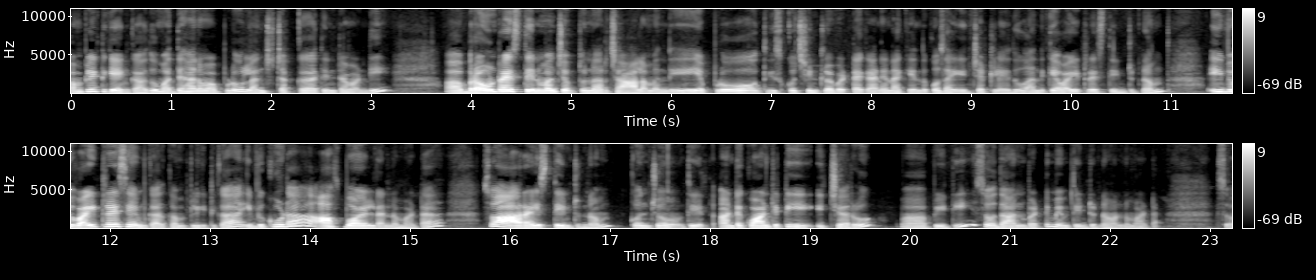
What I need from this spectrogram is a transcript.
కంప్లీట్గా ఏం కాదు. మధ్యాహ్నం అప్పుడు లంచ్ చక్కగా తింటామండి. బ్రౌన్ రైస్ తినమని చెప్తున్నారు చాలామంది. ఎప్పుడో తీసుకొచ్చి ఇంట్లో పెట్టా కానీ నాకు ఎందుకో సహించట్లేదు. అందుకే వైట్ రైస్ తింటున్నాం. ఇవి వైట్ రైస్ ఏం కాదు కంప్లీట్గా. ఇవి కూడా హాఫ్ బాయిల్డ్ అన్నమాట. సో ఆ రైస్ తింటున్నాం. కొంచెం తి అంటే క్వాంటిటీ ఇచ్చారు మా పీటీ. సో దాన్ని బట్టి మేము తింటున్నాం అన్నమాట. సో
